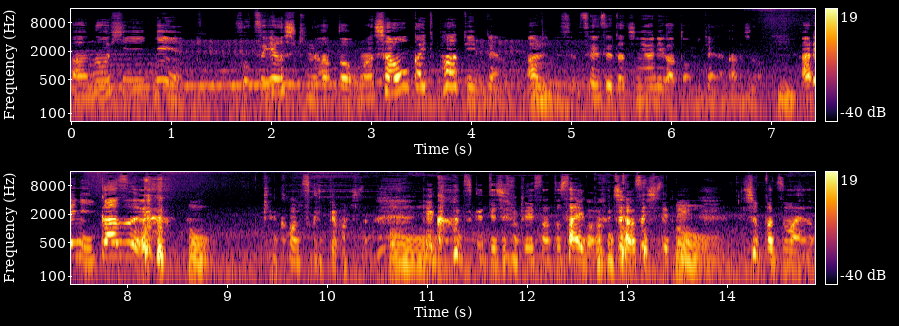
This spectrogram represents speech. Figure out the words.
うん。あの日に卒業式の後、まあ謝恩会ってパーティーみたいなのあるんですよ、先生たちにありがとうみたいな感じの。うん。あれに行かず。結婚作ってました。結婚作って淳平さんと最後の打ち合わせしてて。出発前の。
